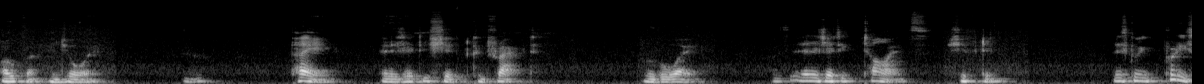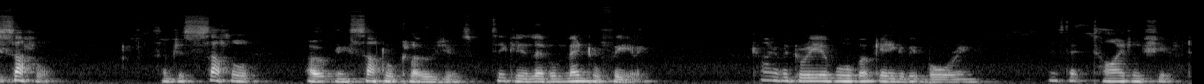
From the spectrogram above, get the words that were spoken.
open, enjoy. Know? Pain, energetic shift, contract, move away. It's energetic tides shifting. Going to be pretty subtle. Some just subtle openings, subtle closures, particularly a level mental feeling. Kind of agreeable but getting a bit boring. It's that tidal shift.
